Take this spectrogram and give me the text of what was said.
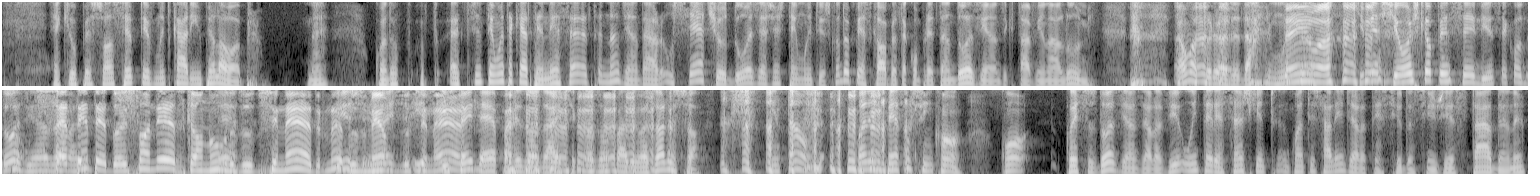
É que o pessoal sempre teve muito carinho pela obra, né? Quando a gente tem muita que a tendência, não adianta, o 7 ou 12 a gente tem muito isso. Quando eu penso que a obra está completando 12 anos e que está vindo a lume, é uma curiosidade muito uma... que mexeu hoje que eu pensei nisso, é com 12 anos. 72 sonetos, que é o número é. do, do Sinédrio, né? Isso, dos membros isso, do Sinédrio. Isso, isso tem ideia para arredondar isso que nós vamos fazer. Mas olha só. Então, quando a gente pensa assim com, com, com esses 12 anos ela viu, o interessante é que enquanto isso, além de ela ter sido assim gestada, né?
